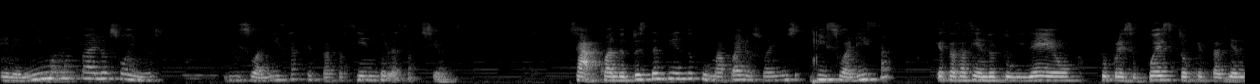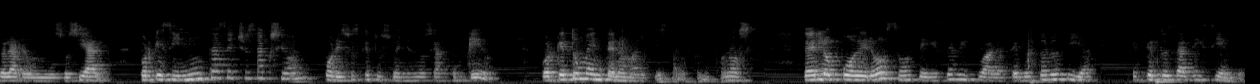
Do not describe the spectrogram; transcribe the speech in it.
en el mismo mapa de los sueños, visualiza que estás haciendo las acciones. O sea, cuando tú estés viendo tu mapa de los sueños, visualiza que estás haciendo tu video, tu presupuesto, que estás viendo la reunión social, porque si nunca has hecho esa acción, por eso es que tus sueños no se han cumplido, porque tu mente no manifiesta lo que no conoce. Entonces, lo poderoso de ese ritual, hacerlo todos los días, es que tú estás diciendo,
